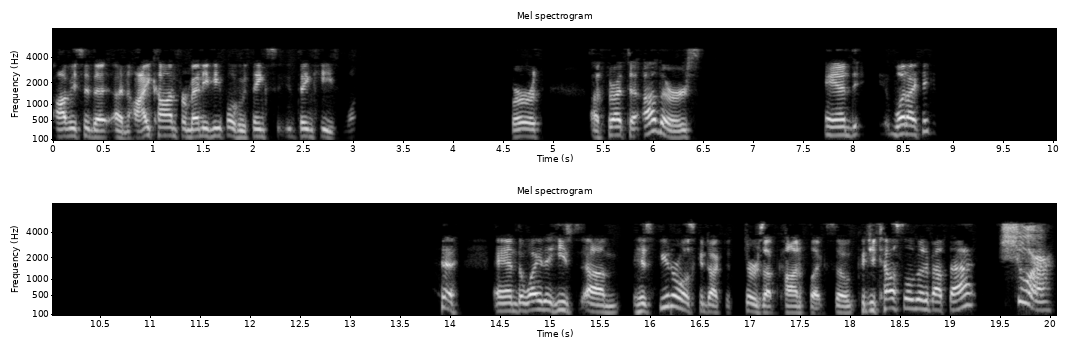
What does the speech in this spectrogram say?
obviously the, an icon for many people who thinks think he's birth a threat to others. And what I think and the way that he's um, his funeral is conducted stirs up conflict. So could you tell us a little bit about that? Sure.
